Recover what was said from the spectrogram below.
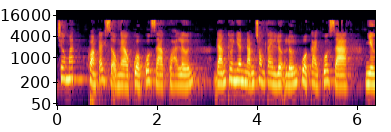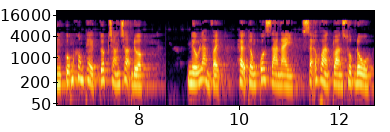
Trước mắt, khoảng cách giàu nghèo của quốc gia quá lớn. Đám thương nhân nắm trong tay lượng lớn của cải quốc gia, nhưng cũng không thể cướp trắng trợn được. Nếu làm vậy, hệ thống quốc gia này sẽ hoàn toàn sụp đổ,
